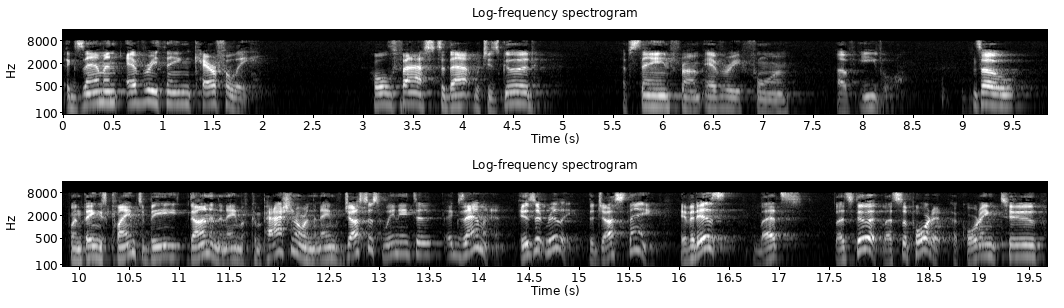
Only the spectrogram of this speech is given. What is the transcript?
Examine everything carefully. Hold fast to that which is good. Abstain from every form of evil. And so, when things claim to be done in the name of compassion or in the name of justice, we need to examine it. Is it really the just thing? If it is, let's let's do it. Let's support it according to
